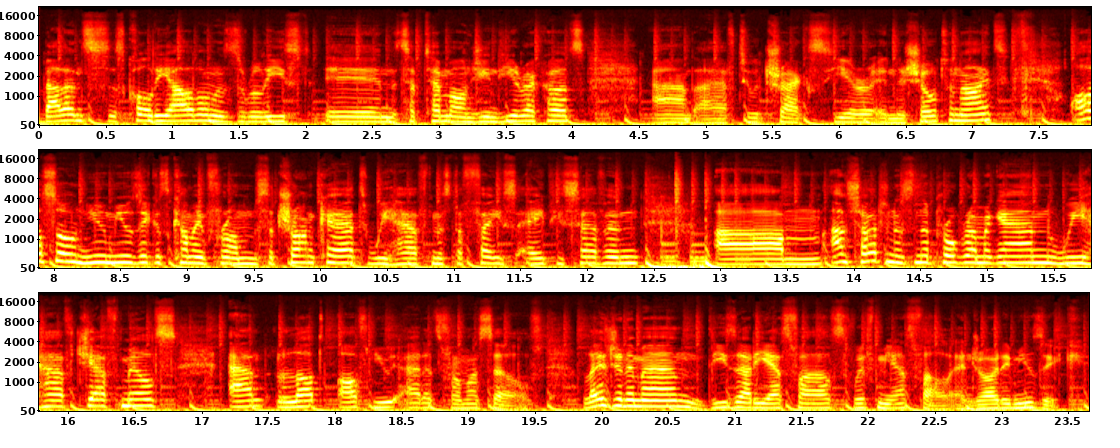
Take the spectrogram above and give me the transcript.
Balance is called the album. is released in September on GND Records, and I have two tracks here in the show tonight. Also, new music is coming from Mr. Truncate. We have Mr. Face 87. Um, Uncertain is in the program again. We have Jeff Mills and a lot of new edits from ourselves. Ladies and gentlemen, these are the S Files with me, S File. Enjoy the music.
